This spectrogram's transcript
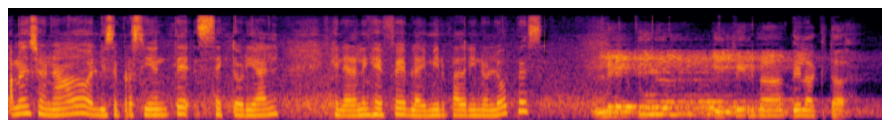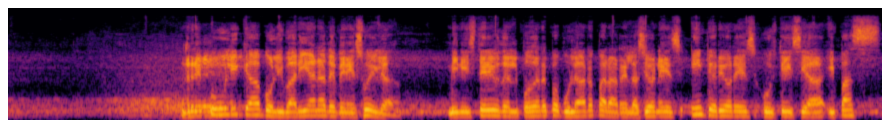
Ha mencionado el vicepresidente sectorial general en jefe Vladimir Padrino López. Lectura y firma del acta. República Bolivariana de Venezuela. Ministerio del Poder Popular para Relaciones Interiores, Justicia y Paz.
